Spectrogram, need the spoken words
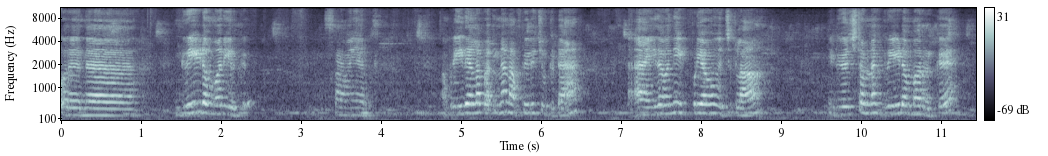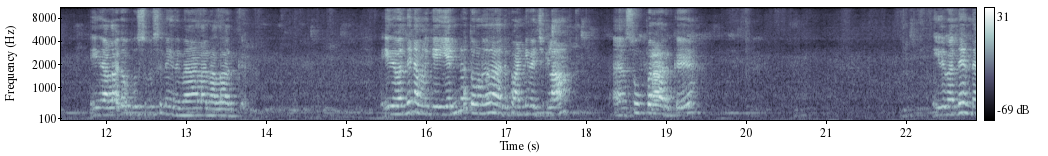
ஒரு இந்த கிரீடம் மாதிரி இருக்கு. செமையாக இருக்கு. அப்புறம் இதெல்லாம் பார்த்தீங்கன்னா நான் பிரிச்சு விட்டுட்டேன். இதை வந்து இப்படியாகவும் வச்சுக்கலாம். இப்படி வச்சிட்டோம்னா கிரீடம் மாதிரி இருக்கு. இது அழகா புசு புசுன்னு இது மேலே நல்லா இருக்கு. இது வந்து நம்மளுக்கு என்ன தோணுதோ அது பண்ணி வச்சுக்கலாம். சூப்பராக இருக்குது இது வந்து இந்த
